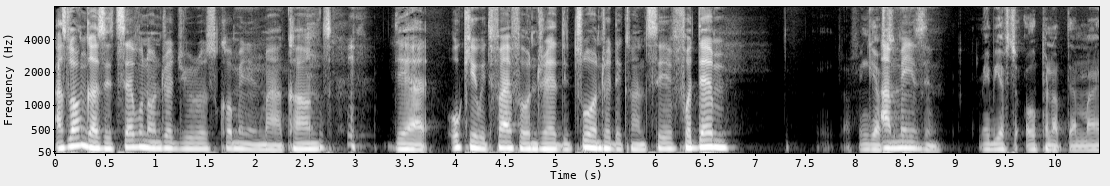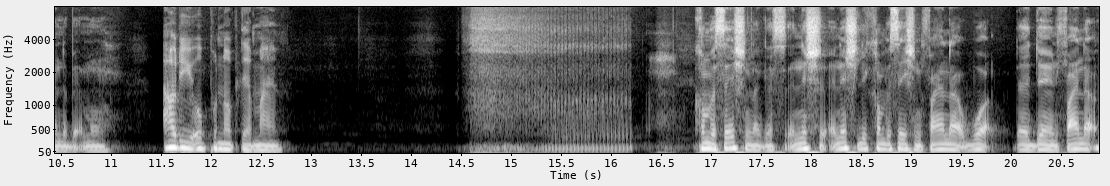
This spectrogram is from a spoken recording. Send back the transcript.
as long as it's seven hundred euros coming in my account, they are okay with five hundred. The two hundred they can save for them, I think you have to, amazing. maybe you have to open up their mind a bit more. how do you open up their mind? Conversation, I guess. Initial, initially, conversation. Find out what they're doing. Find out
